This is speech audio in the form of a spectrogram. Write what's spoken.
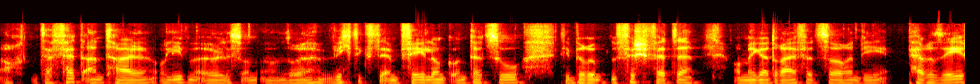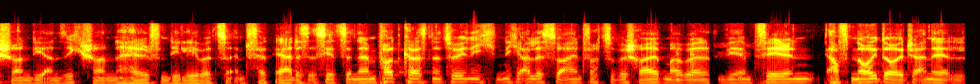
auch der Fettanteil. Olivenöl ist unsere wichtigste Empfehlung und dazu die berühmten Fischfette, Omega-3-Fettsäuren, die per se schon, die an sich schon helfen, die Leber zu entfetten. Ja, das ist jetzt in einem Podcast natürlich nicht, nicht alles so einfach zu beschreiben, aber wir empfehlen auf Neudeutsch eine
